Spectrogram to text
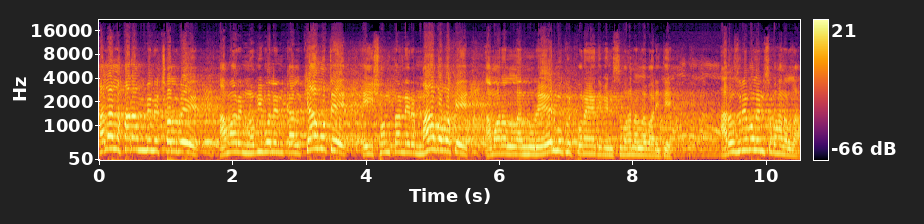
হালাল হারাম মেনে চলবে। আমার নবী বলেন, কাল কেমতে এই সন্তানের মা বাবাকে আমার আল্লাহ নূরের মুকুট পরাইয়া দিবেন সুবহান আল্লাহ বাড়িতে। আরও জুড়ে বলেন সুবহান আল্লাহ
